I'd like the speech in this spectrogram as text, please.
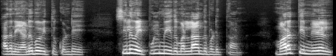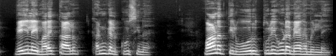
அதனை அனுபவித்து கொண்டே சிலுவை புல் மீது மல்லாந்து படுத்தான். மரத்தின் நிழல் வெயிலை மறைத்தாலும் கண்கள் கூசின. வானத்தில் ஒரு துளி கூட மேகமில்லை.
